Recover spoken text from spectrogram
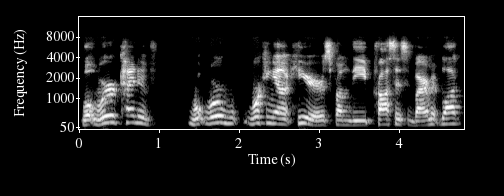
What we're kind of what we're working out here is from the process environment block.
